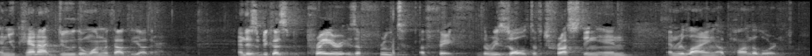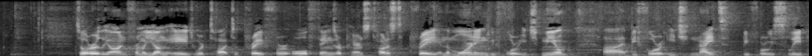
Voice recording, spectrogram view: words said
And you cannot do the one without the other. And this is because prayer is a fruit of faith, the result of trusting in and relying upon the Lord. So, early on, from a young age, we're taught to pray for all things. Our parents taught us to pray in the morning before each meal uh, before each night, before we sleep.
